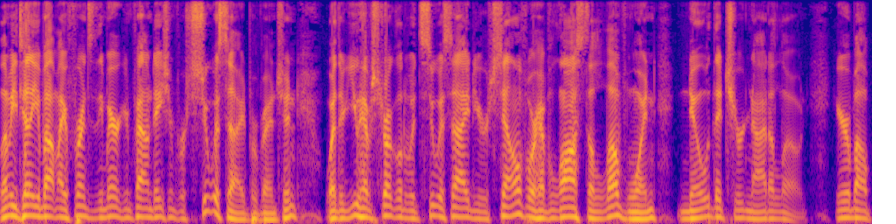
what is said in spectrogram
Let me tell you about my friends at the American Foundation for Suicide Prevention. Whether you have struggled with suicide yourself or have lost a loved one, know that you're not alone. Hear about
